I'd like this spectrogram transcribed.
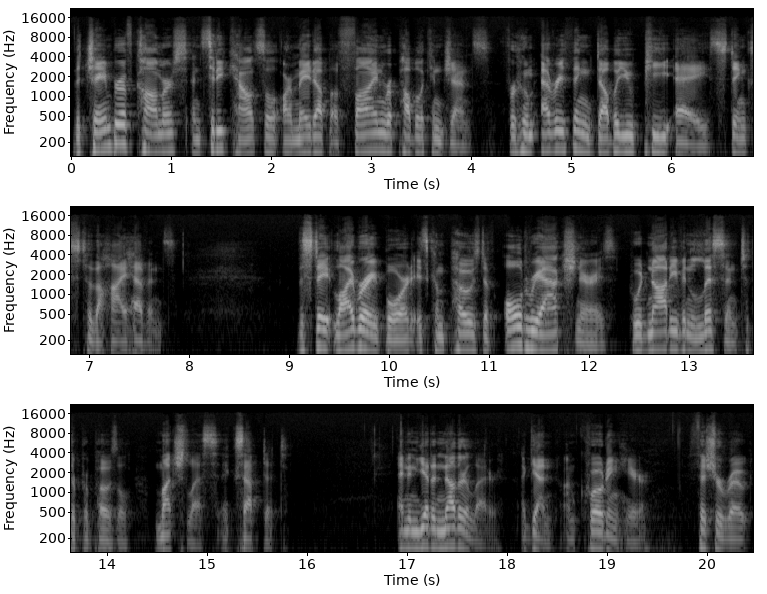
The Chamber of Commerce and City Council are made up of fine Republican gents for whom everything WPA stinks to the high heavens. The State Library Board is composed of old reactionaries who would not even listen to the proposal, much less accept it. And in yet another letter, again, I'm quoting here, Fisher wrote,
